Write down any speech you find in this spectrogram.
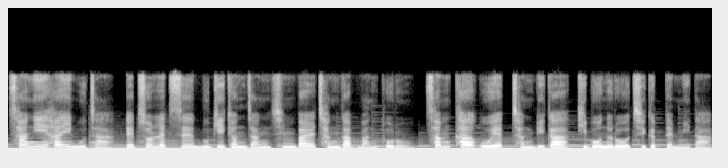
상의 하이 모자 앱솔랩스 무기 견장 신발 장갑 망토로 3카 5앱 장 비가 기본으로 지급됩니다.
